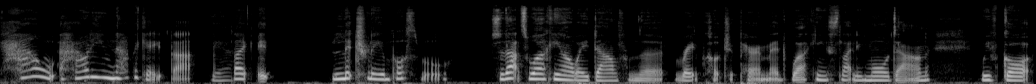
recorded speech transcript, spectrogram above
like how how do you navigate that? Yeah. Like it literally impossible. So that's working our way down from the rape culture pyramid working slightly more down. We've got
